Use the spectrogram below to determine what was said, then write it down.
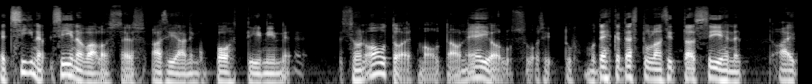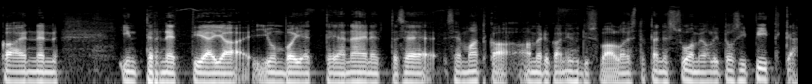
Et siinä, siinä valossa, jos asiaa niin kuin pohtii, niin se on outoa, että Motown ei ollut suosittu. Mutta ehkä tästä tullaan sitten taas siihen, että aikaa ennen internettiä ja jumbojetteja ja näin, että se, se matka Amerikan Yhdysvalloista tänne Suomeen oli tosi pitkä.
